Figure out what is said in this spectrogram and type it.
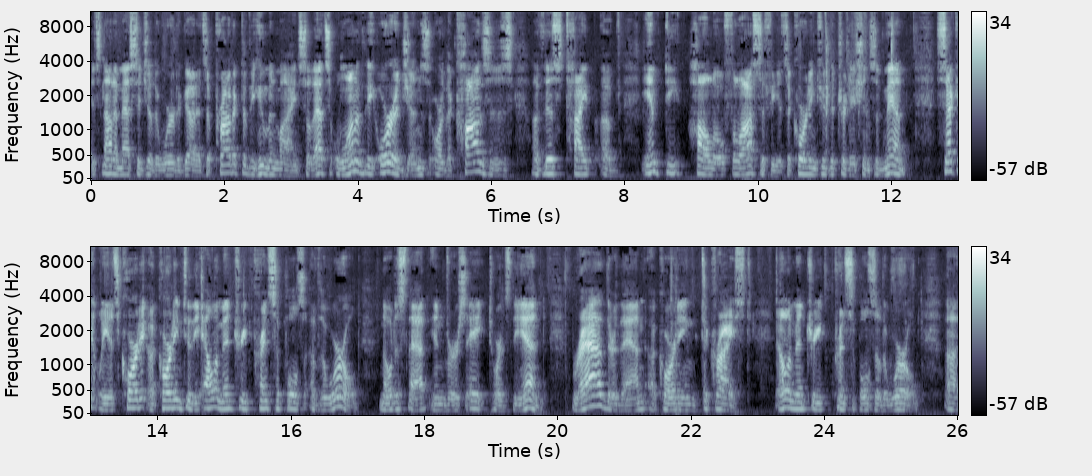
It's not a message of the Word of God. It's a product of the human mind. So that's one of the origins or the causes of this type of empty, hollow philosophy. It's according to the traditions of men. Secondly, it's according to the elementary principles of the world. Notice that in verse 8, towards the end, rather than according to Christ. Elementary principles of the world. Uh,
